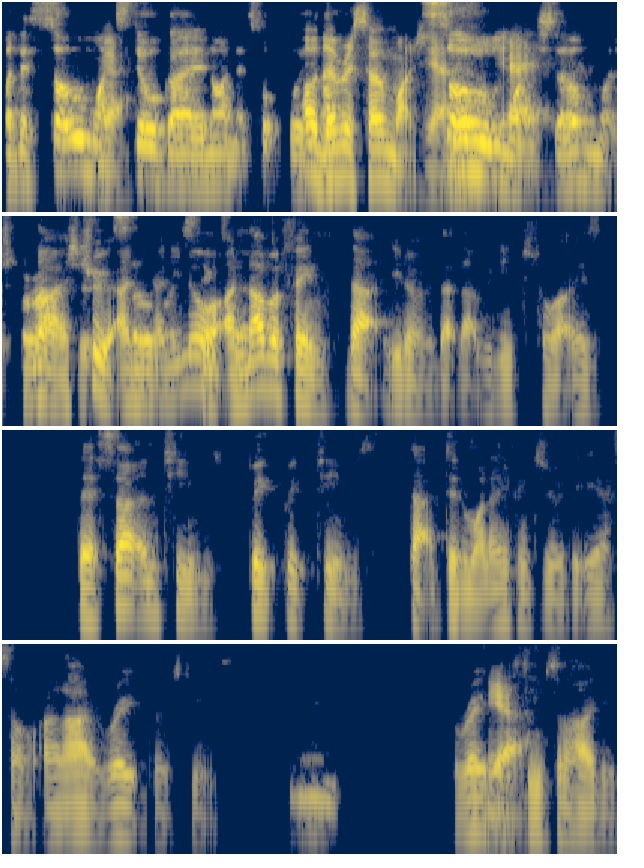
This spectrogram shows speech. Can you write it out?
but there's so much Yeah. still going on as football. Oh, Like, there is so much. Yeah. so Yeah, much, yeah. so much corruption. No, corruption. it's true. And, so and you know what? Another thing that you know that, that we need to talk about is there's certain teams, big big teams, that didn't want anything to do with the ESL, and I rate those teams. Mm. I rate Yeah. those teams so highly.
